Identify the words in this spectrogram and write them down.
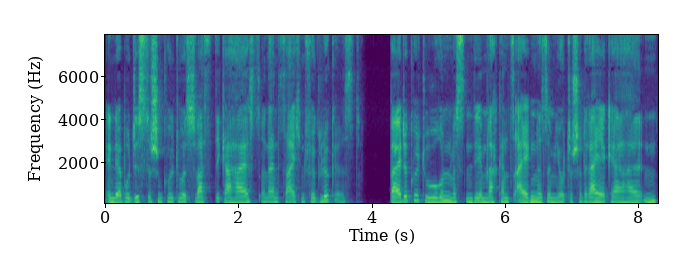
in der buddhistischen Kultur Swastika heißt und ein Zeichen für Glück ist. Beide Kulturen müssten demnach ganz eigene semiotische Dreiecke erhalten,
